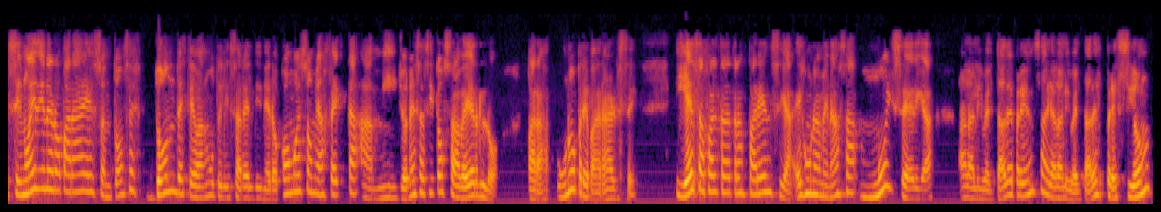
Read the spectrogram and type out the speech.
si no hay dinero para eso, entonces, ¿dónde es que van a utilizar el dinero? ¿Cómo eso me afecta a mí? Yo necesito saberlo para uno prepararse. Y esa falta de transparencia es una amenaza muy seria a la libertad de prensa y a la libertad de expresión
